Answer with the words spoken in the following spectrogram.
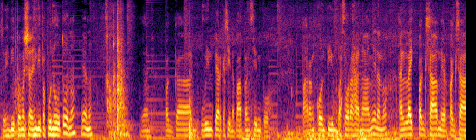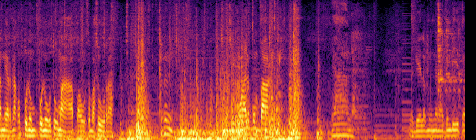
So hindi pa masya, hindi pa puno to, no? Yan, no? Yan. Pagka winter kasi napapansin ko, parang konti yung basurahan namin, ano? Unlike pag summer, pag summer, nako punong-puno to, umaapaw sa basura. Hindi ko alam kung bakit eh. Yan. Lagay lang muna natin dito.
